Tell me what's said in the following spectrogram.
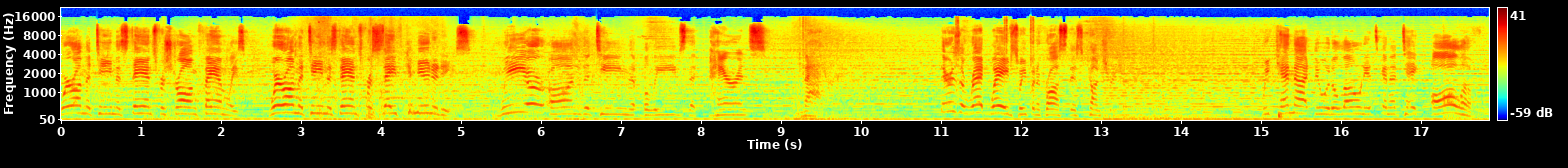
We're on the team that stands for strong families. We're on the team that stands for safe communities. We are on the team that believes that parents matter. There is a red wave sweeping across this country. We cannot do it alone. It's going to take all of you.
